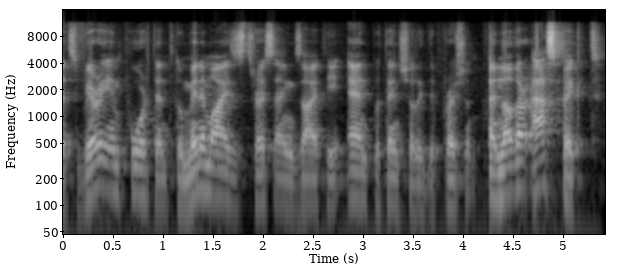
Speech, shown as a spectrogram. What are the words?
That's very important to minimize stress, anxiety, and potentially depression. Another aspect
